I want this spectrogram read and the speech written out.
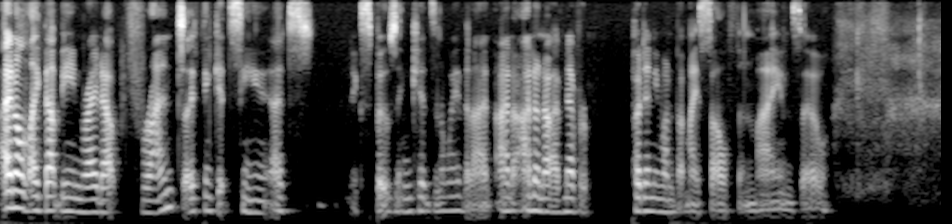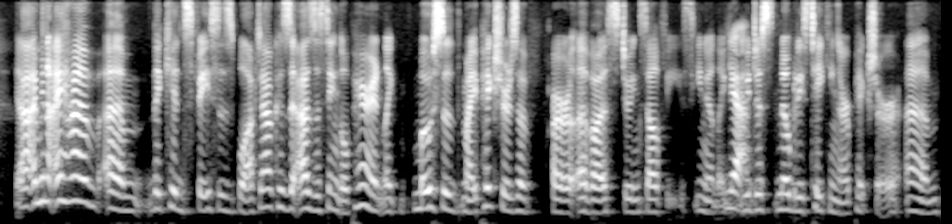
I don't like that being right up front. I think it's seen it's exposing kids in a way that I I, I don't know. I've never put anyone but myself in mine, so Yeah, I mean, I have um, the kids' faces blocked out because as a single parent, like most of my pictures of are of us doing selfies. You know, like Yeah. we just nobody's taking our picture. Um,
